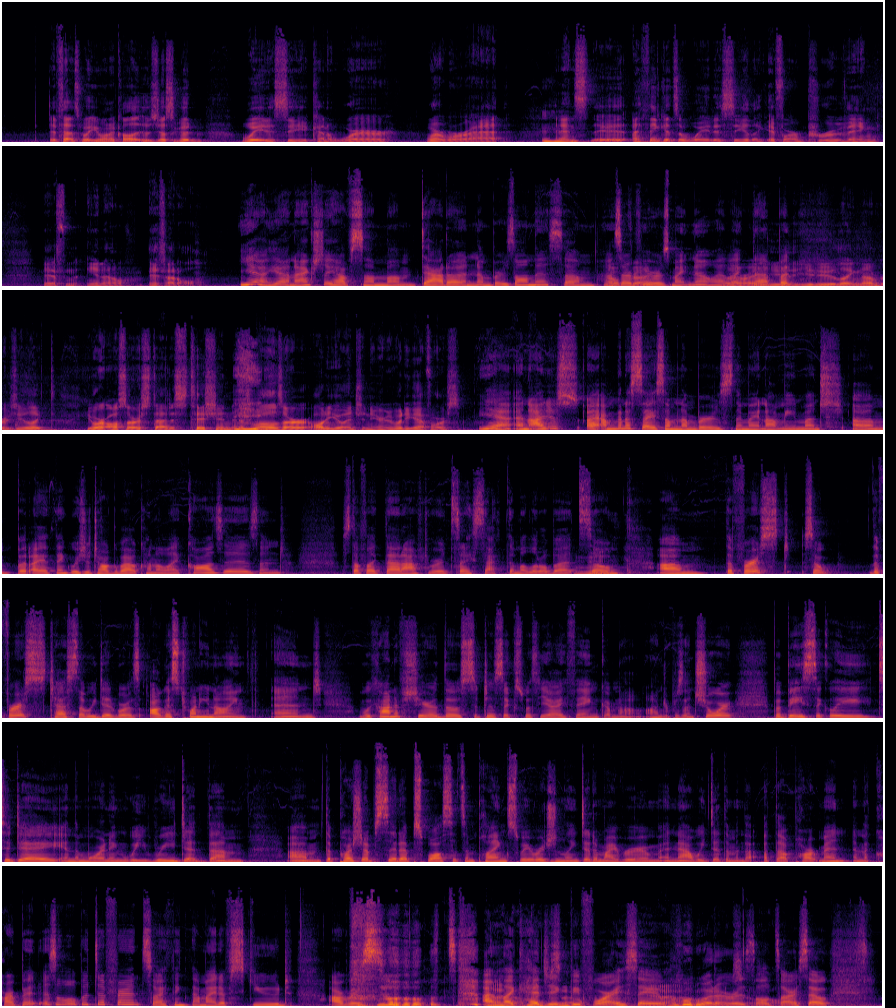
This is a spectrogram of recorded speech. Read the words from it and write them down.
if that's what you want to call it. It was just a good way to see kind of where where we're at, Mm-hmm. and it, I think it's a way to see like if we're improving, if you know, if at all. Yeah, yeah, and I actually have some um, data and numbers on this, um, as our viewers might know. I like All right, that, you, but you do like numbers. You like you are also our statistician as well as our audio engineer. What do you got for us? yeah, and I just I, I'm gonna say some numbers. They might not mean much, um, but I think we should talk about kind of like causes and stuff like that afterwards. Dissect them a little bit. So, um, the first so the first test that we did was August 29th, and we kind of shared those statistics with you, I think. I'm not 100% sure. But basically, today in the morning, we redid them. Um, the push-ups, sit-ups, wall sits, and planks we originally did in my room, and now we did them in the, at the apartment. And the carpet is a little bit different, so I think that might have skewed our results. I'm I like hedging so. before I say Yeah, I what our think so results are. So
